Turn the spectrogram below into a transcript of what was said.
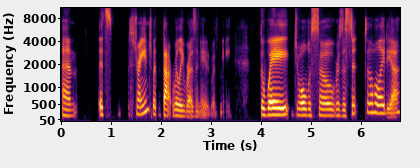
And it's strange, but that really resonated with me the way Joel was so resistant to the whole idea.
